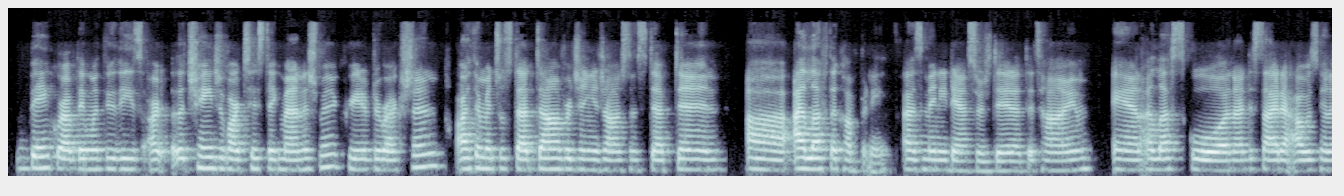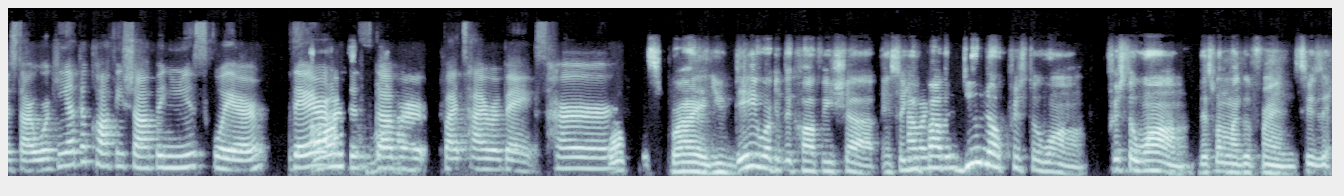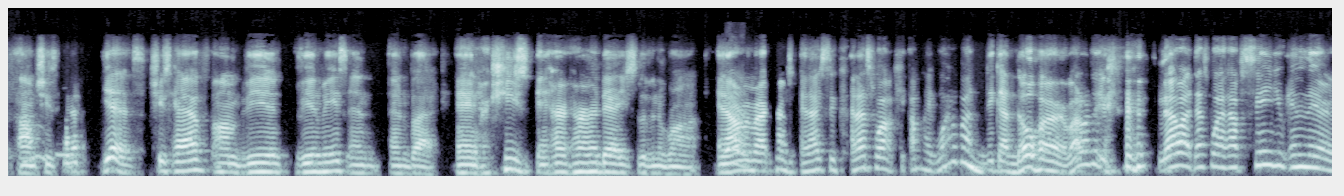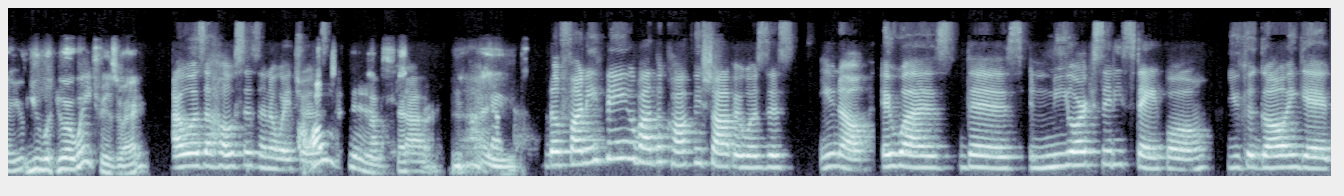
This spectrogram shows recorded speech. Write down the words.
bankrupt. They went through these art, the change of artistic management, creative direction. Arthur Mitchell stepped down. Virginia Johnson stepped in uh, I left the company, as many dancers did at the time. And I left school and I decided I was going to start working at the coffee shop in Union Square. There, oh, I discovered by Tyra Banks. Her. That's right. You did work at the coffee shop. And so you probably do know Crystal Wong. Crystal Wong, that's one of my good friends. She's um oh, she's half, yes, she's half um Viet, Vietnamese and and black, and her, she's and her her and dad used to live in the Bronx. And yeah. I remember I and I said and that's why I'm like, why do I think I know her? Why don't they? now I, that's why I've seen you in there. You you you're a waitress, right? I was a hostess and a waitress. A hostess, that's right. Nice. The funny thing about the coffee shop, it was this you know, it was this New York City staple. You could go and get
